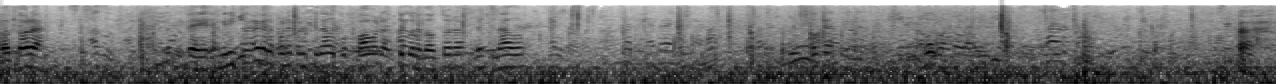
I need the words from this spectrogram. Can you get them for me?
Doctora. Eh, ministro, hágale poner por este lado, por favor. Estoy con la doctora, de este lado. Ah.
